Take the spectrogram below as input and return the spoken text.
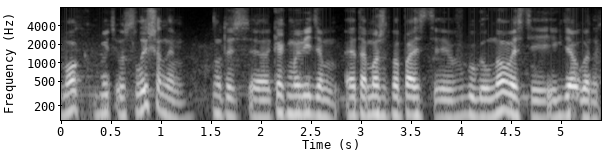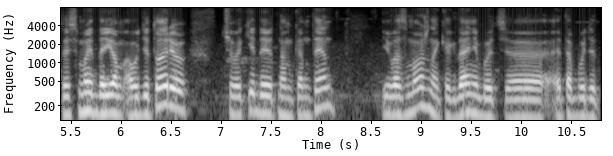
мог быть услышанным. Ну, то есть, э, как мы видим, это может попасть в Google новости и где угодно. То есть мы даем аудиторию, чуваки дают нам контент, и, возможно, когда-нибудь э, это будет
